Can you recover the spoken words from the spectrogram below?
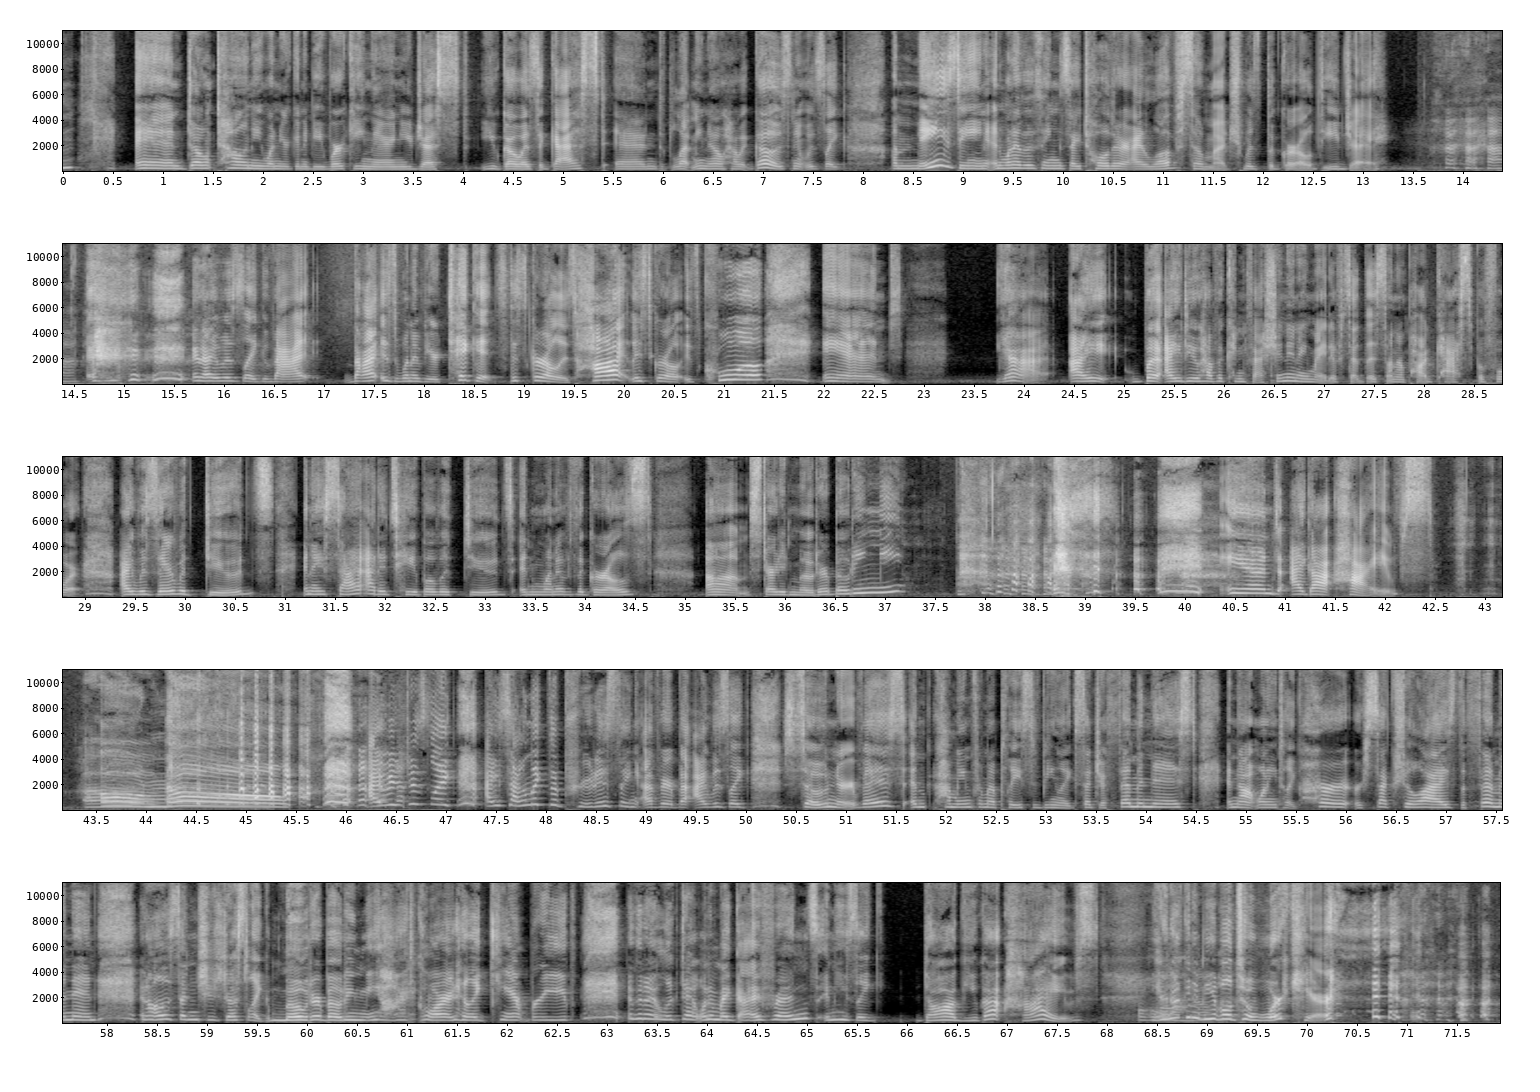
and don't tell anyone you're going to be working there and you just you go as a guest and let me know how it goes. And it was like amazing and one of the things i told her i love so much was the girl dj and i was like that that is one of your tickets. This girl is hot. This girl is cool. And yeah, I, but I do have a confession, and I might have said this on a podcast before. I was there with dudes, and I sat at a table with dudes, and one of the girls um, started motorboating me. and I got hives. Oh, oh, no. I was just like, I sound like the prudest thing ever, but I was like so nervous and coming from a place of being like such a feminist and not wanting to like hurt or sexualize the feminine. And all of a sudden, she's just like motorboating me hardcore and I like can't breathe. And then I looked at one of my guy friends and he's like, Dog, you got hives. Oh, You're not going to be oh. able to work here.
